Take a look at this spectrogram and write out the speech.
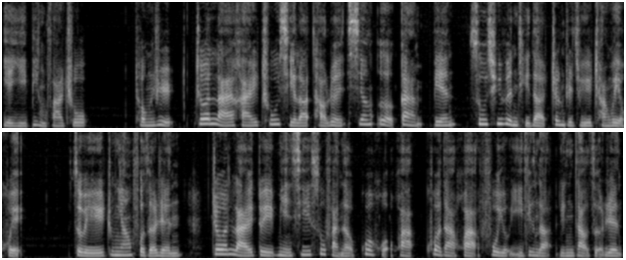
也一并发出。同日，周恩来还出席了讨论湘鄂赣边苏区问题的政治局常委会。作为中央负责人，周恩来对闽西肃反的过火化、扩大化负有一定的领导责任。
